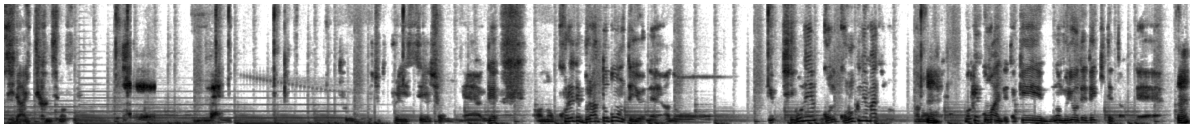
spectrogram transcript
時代って感じますね。うんねということでちょっとプレイステーションね。で、あの、これでブラッドボーンっていうね、あの、4、5年 ?5、5 6年前かな？あの、うんまあ、結構前に出たゲームが無料でできてたんで、うん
